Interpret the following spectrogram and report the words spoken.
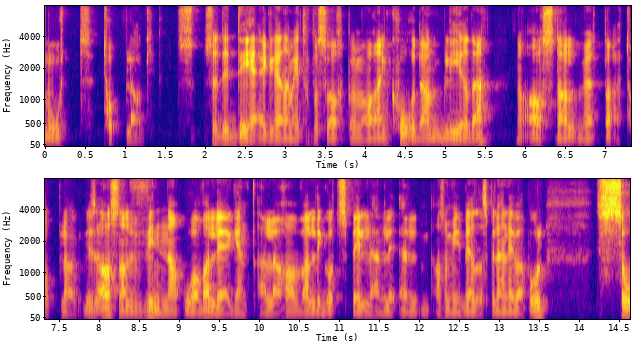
mot topplag. Så det er det jeg gleder meg til å få svar på i morgen. Hvordan blir det når Arsenal møter et topplag? Hvis Arsenal vinner overlegent eller har veldig godt spill, altså mye bedre spill enn Liverpool, så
